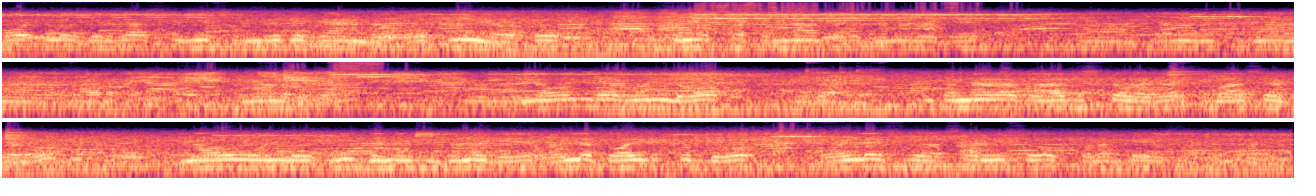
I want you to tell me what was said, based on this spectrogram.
hotel Durga Shri Samruddhi grand opening ಇವತ್ತು ಸಮಸ್ತ ಕರ್ನಾಟಕ ಜನರಿಗೆ ಆ, ಕರ್ನಾಟಕ ಕರ್ನಾಟಕದ ನವೆಂಬರ್ ಒಂದು ಕನ್ನಡ ಪ್ರಾದೇಶಿಕವಾದ ಭಾಷೆಗಳು. ನಾವು ಒಂದು ಈ ಜನ ಜನಗೆ ಒಳ್ಳೆ ಕ್ವಾಲಿಟಿ ಫುಡ್ಡು ಒಳ್ಳೆ ಸರ್ವಿಸು ಕೊಡೋಕ್ಕೆ ಇಷ್ಟಪಡ್ತೀವಿ.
